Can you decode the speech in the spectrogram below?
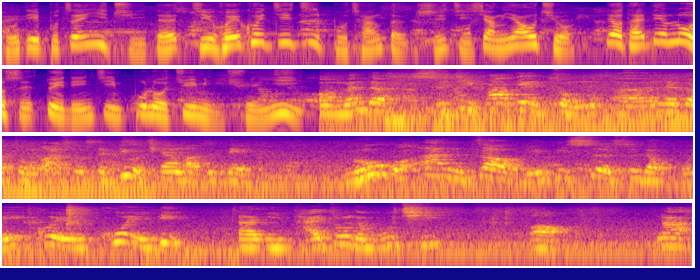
土地不争议取得及回馈机制补偿等十几项要求，要台电落实对邻近部落居民权益。我们的实际发电总呃那个总瓦数是六千瓦，对不对？如果按照邻避设施的回馈汇率，呃，以台中的无期，哦，那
